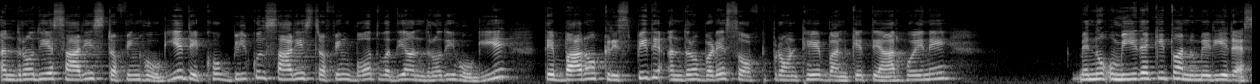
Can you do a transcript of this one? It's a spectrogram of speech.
ਅੰਦਰੋਂ ਦੀ ਇਹ ਸਾਰੀ ਸਟਫਿੰਗ ਹੋ ਗਈ ਹੈ। ਦੇਖੋ, ਬਿਲਕੁਲ ਸਾਰੀ ਸਟਫਿੰਗ ਬਹੁਤ ਵਧੀਆ ਅੰਦਰੋਂ ਦੀ ਹੋ ਗਈ ਹੈ ਤੇ ਬਾਹਰੋਂ ਕ੍ਰਿਸਪੀ ਤੇ ਅੰਦਰੋਂ ਬੜੇ ਸੌਫਟ ਪਰੌਂਠੇ ਬਣ ਕੇ ਤਿਆਰ ਹੋਏ ਨੇ। ਮੈਨੂੰ ਉਮੀਦ ਹੈ ਕਿ ਤੁਹਾਨੂੰ ਮੇਰੀ ਇਹ ਰੈਸ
